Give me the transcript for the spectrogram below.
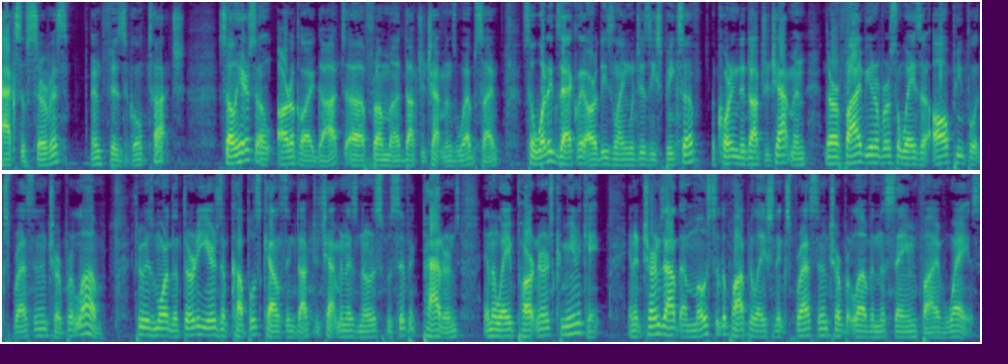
acts of service, and physical touch. So here's an article I got uh, from uh, Dr. Chapman's website. So, what exactly are these languages he speaks of? According to Dr. Chapman, there are five universal ways that all people express and interpret love. Through his more than 30 years of couples counseling, Dr. Chapman has noticed specific patterns in the way partners communicate. And it turns out that most of the population express and interpret love in the same five ways.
